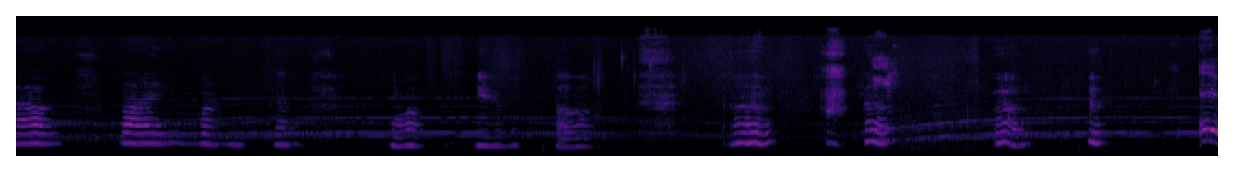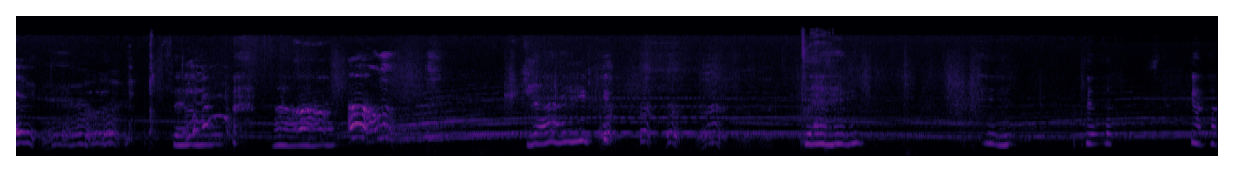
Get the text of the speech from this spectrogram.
How I wonder what you are. Oh, like day in the sky.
